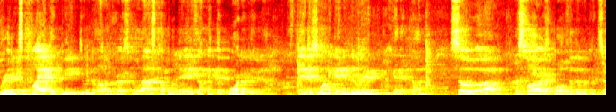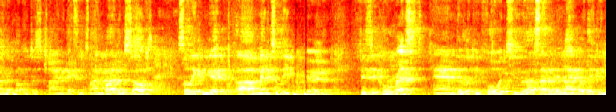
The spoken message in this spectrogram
ready to fight. They've been doing a lot of press for the last couple of days. I think they're bored of it now. They just want to get in the ring and get it done. So um, as far as both of them are concerned, they're probably just trying to get some time by themselves so they can get uh, mentally prepared and physical rest. And they're looking forward to uh, Saturday night where they can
